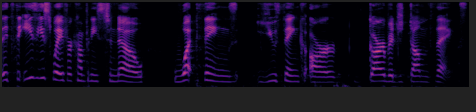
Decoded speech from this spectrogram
It's the easiest way for companies to know what things you think are garbage, dumb things.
